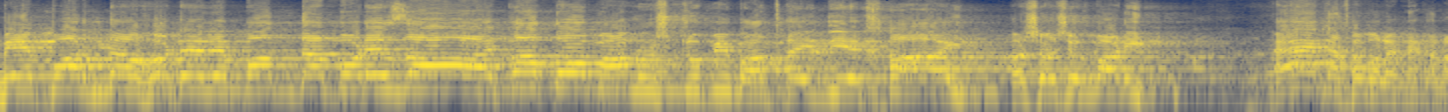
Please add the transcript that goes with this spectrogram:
বেপর্দা হোটেলে পর্দা পড়ে যায়, কত মানুষ টুপি মাথায় দিয়ে খায়। শ্বশুর বাড়ি এক কথা বলে না কেন?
